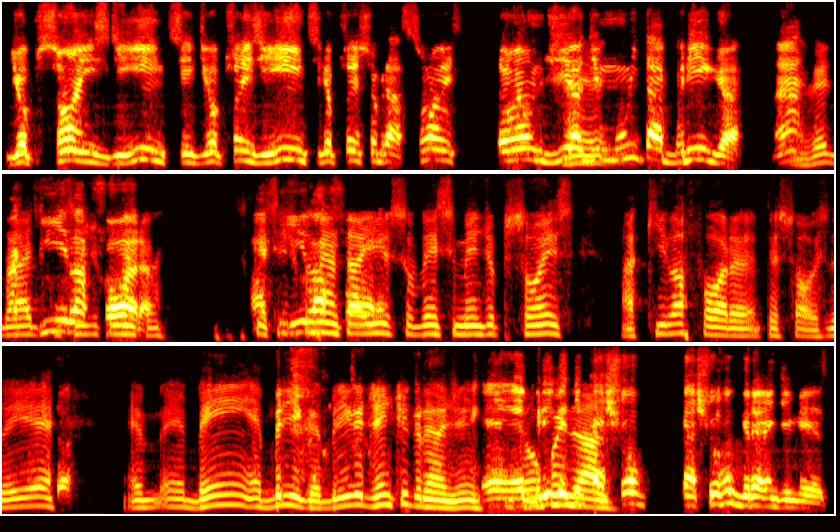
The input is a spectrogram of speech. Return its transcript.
de opções de índice, de opções de índice, de opções sobre ações. Então é um dia é, de muita briga, né? É verdade. Aqui e lá fora. Comentar. Esqueci aqui de comentar isso, vencimento de opções aqui e lá fora, pessoal. Isso daí é, é, é bem, é briga, briga de gente grande, hein? É, então, briga cuidado. de cachorro, cachorro grande mesmo.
